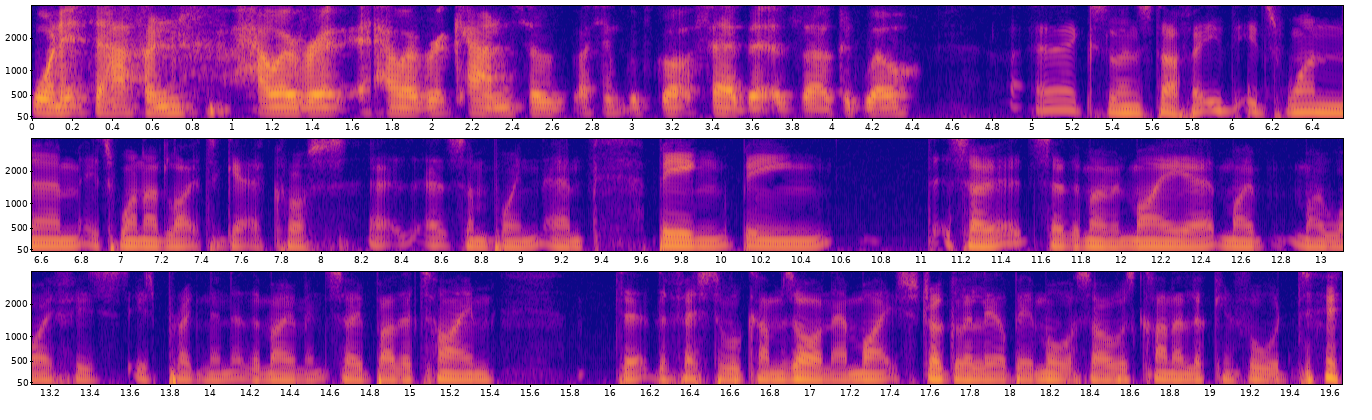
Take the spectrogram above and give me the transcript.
want it to happen, however it however it can. So I think we've got a fair bit of uh, goodwill. Excellent stuff. It, it's one. Um, it's one I'd like to get across at, at some point. Um, being being so so at the moment, my uh, my my wife is is pregnant at the moment. So by the time that the festival comes on, I might struggle a little bit more. So I was kind of looking forward to,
